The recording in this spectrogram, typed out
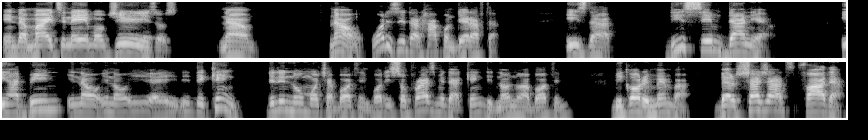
in the mighty name of Jesus. Now, now, what is it that happened thereafter? is that this same Daniel, he had been, you know, you know, he, uh, the king didn't know much about him, but it surprised me that king did not know about him. Because remember, Belshazzar's father,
